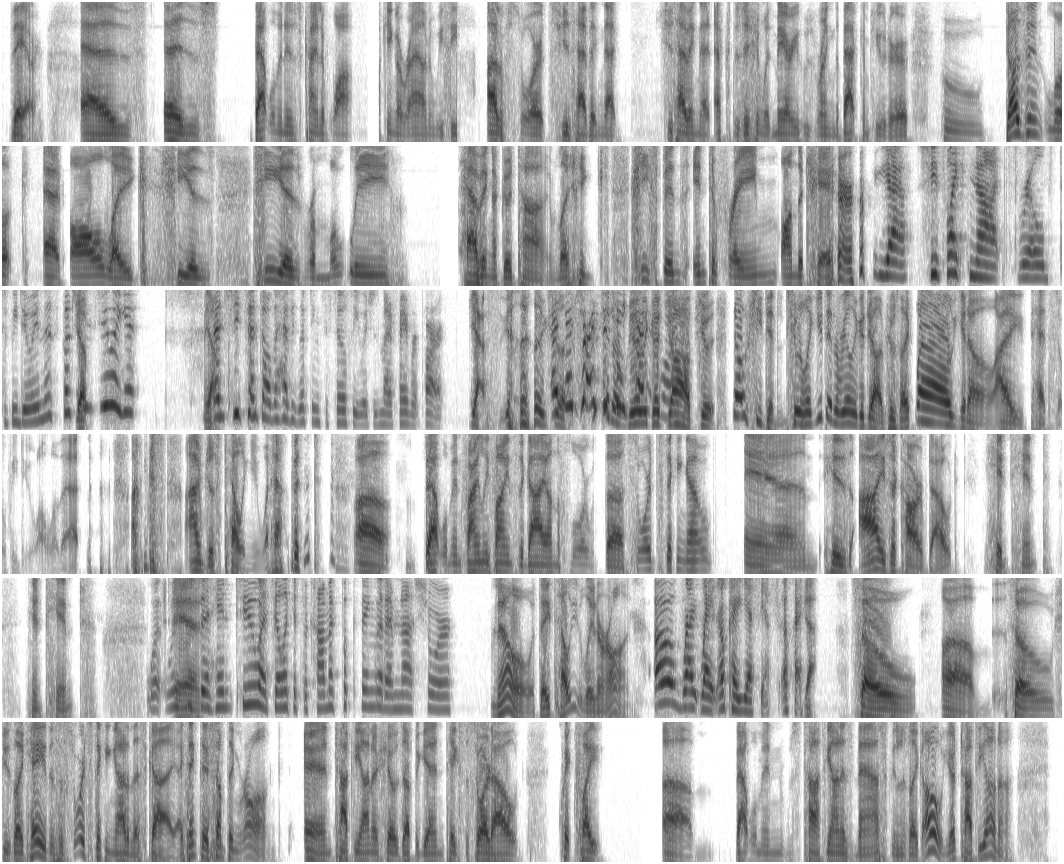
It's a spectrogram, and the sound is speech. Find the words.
there. As as Batwoman is kind of walking around and we see out of sorts, she's having that she's having that exposition with Mary who's running the Bat computer who doesn't look at all like she is she is remotely having a good time. Like she spins into frame on the chair. Yeah, she's like not thrilled to be doing this, but Yep. she's doing it. Yeah. And she sent all the heavy lifting to Sophie, which is my favorite part. Yes. Like, And she- then tries you to did a really good for it. job. She was, no, she didn't. She was like, you did a really good job. She was like, well, you know, I had Sophie do all of that. I'm just, I'm just telling you what happened. Uh, Batwoman finally finds the guy on the floor with the sword sticking out, and his eyes are carved out. Hint, hint, hint, hint. What was And- this a hint to? I feel like it's a comic book thing, but I'm not sure. No, they tell you later on. Oh, right, right. Okay, yes, yes. Okay. Yeah. So, um, so she's like, "Hey, there's a sword sticking out of this guy. I think there's something wrong." And Tatiana shows up again, takes the sword out. Quick fight. Um, Batwoman was Tatiana's mask and is like, "Oh, you're Tatiana,"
